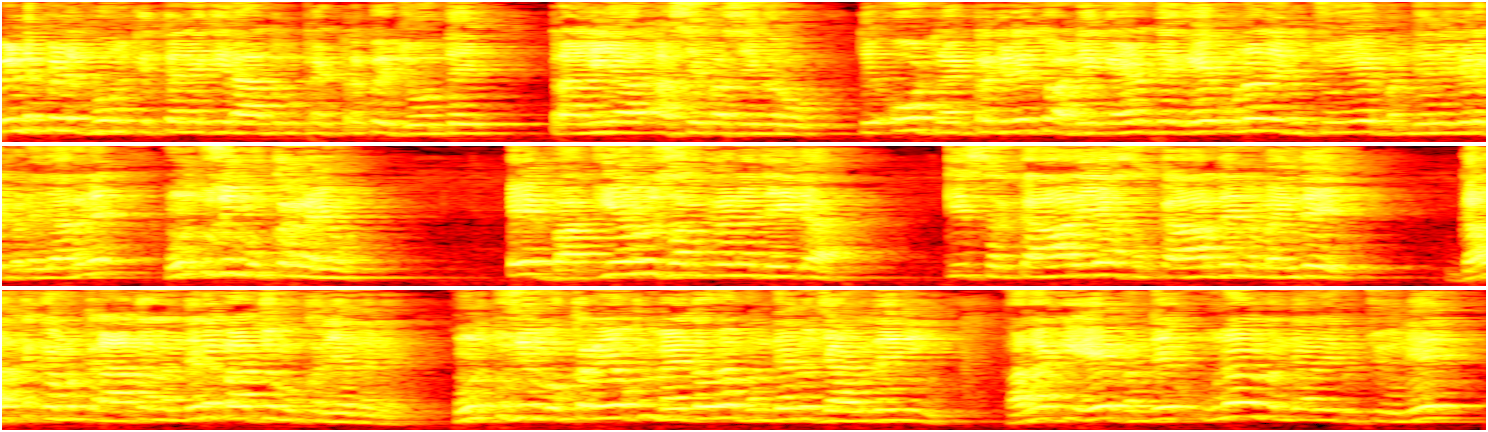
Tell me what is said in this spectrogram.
ਪਿੰਡ ਪਿੰਡ ਫੋਨ ਕੀਤੇ ਨੇ ਕਿ ਰਾਤ ਨੂੰ ਟਰੈਕਟਰ ਭੇਜੋ ਤੇ ਟਰਾਲੀਆਂ ਆਸੇ-ਪਾਸੇ ਕਰੋ। ਤੇ ਉਹ ਟਰੈਕਟਰ ਜਿਹੜੇ ਤੁਹਾਡੇ ਕਹਿਣ ਤੇ ਗਏ, ਉਹਨਾਂ ਦੇ ਵਿੱਚੋਂ ਇਹ ਬੰਦੇ ਨੇ ਜਿਹੜੇ ਬਣੇ ਜਾ ਰਹੇ ਨੇ, ਹੁਣ ਤੁਸੀਂ ਮੁੱਕਰ ਰਹੇ ਹੋ। ਇਹ ਬਾਕੀਆਂ ਨੂੰ ਵੀ ਸਬਕ ਲੈਣਾ ਚਾਹੀਦਾ ਕਿ ਸਰਕਾਰ ਜਾਂ ਸਰਕਾਰ ਦੇ ਨੁਮਾਇੰਦੇ ਗਲਤ ਕੰਮ ਕਰਾ ਤਾਂ ਲੈਂਦੇ ਨੇ, ਬਾਅਦ ਚੋਂ ਮੁੱਕਰ ਜਾਂਦੇ ਨੇ। ਹੁਣ ਤੁਸੀਂ ਮੁੱਕਰ ਰਹੇ ਹੋ ਕਿ ਮੈਂ ਤਾਂ ਉਹਨਾਂ ਬੰਦਿਆਂ ਨੂੰ ਜਾਣਦਾ ਹੀ ਨਹੀਂ। ਹਾਲਾਂਕਿ ਇਹ ਬੰਦੇ ਉਹਨਾਂ ਬੰਦਿਆਂ ਦੇ ਵਿੱਚੋਂ ਹੀ ਨੇ,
